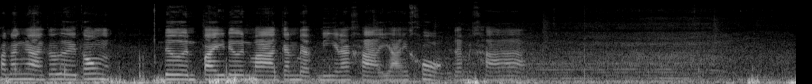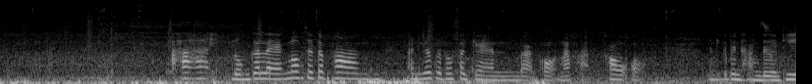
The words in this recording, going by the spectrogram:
พนักงานก็เลยต้องเดินไปเดินมากันแบบนี้นะคะ ย้ายของกันค่ะอ้ายลมก็แรงลมจะจะพัง อันนี้ก็คือต้องสแกนบัตรออกนะคะ เข้าออก อันนี้ก็เป็นทางเดินที่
